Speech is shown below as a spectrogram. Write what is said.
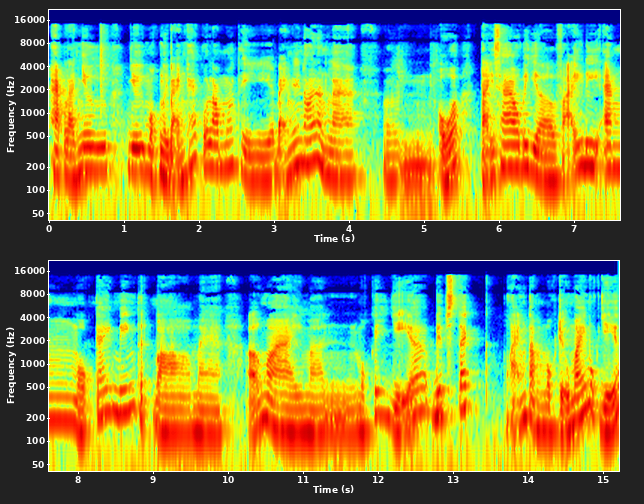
hoặc là như như một người bạn khác của long á thì bạn ấy nói rằng là ờ, ủa tại sao bây giờ phải đi ăn một cái miếng thịt bò mà ở ngoài mà một cái dĩa beef steak khoảng tầm một triệu mấy một dĩa?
